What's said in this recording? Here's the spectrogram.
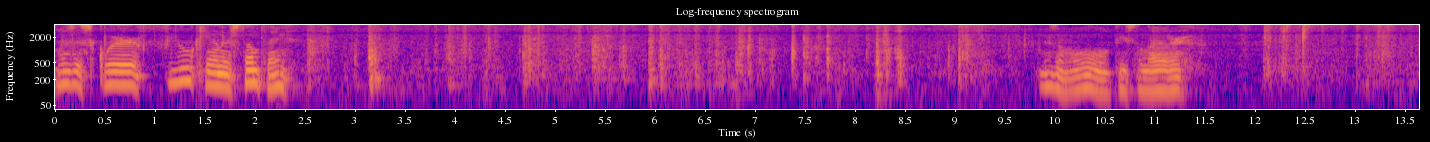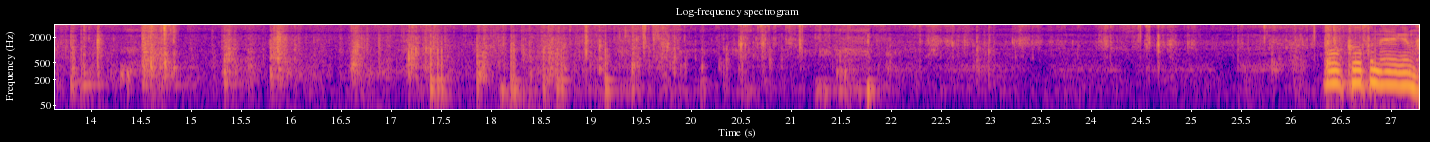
There's a square fuel can or something. There's an old piece of ladder. Old Copenhagen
